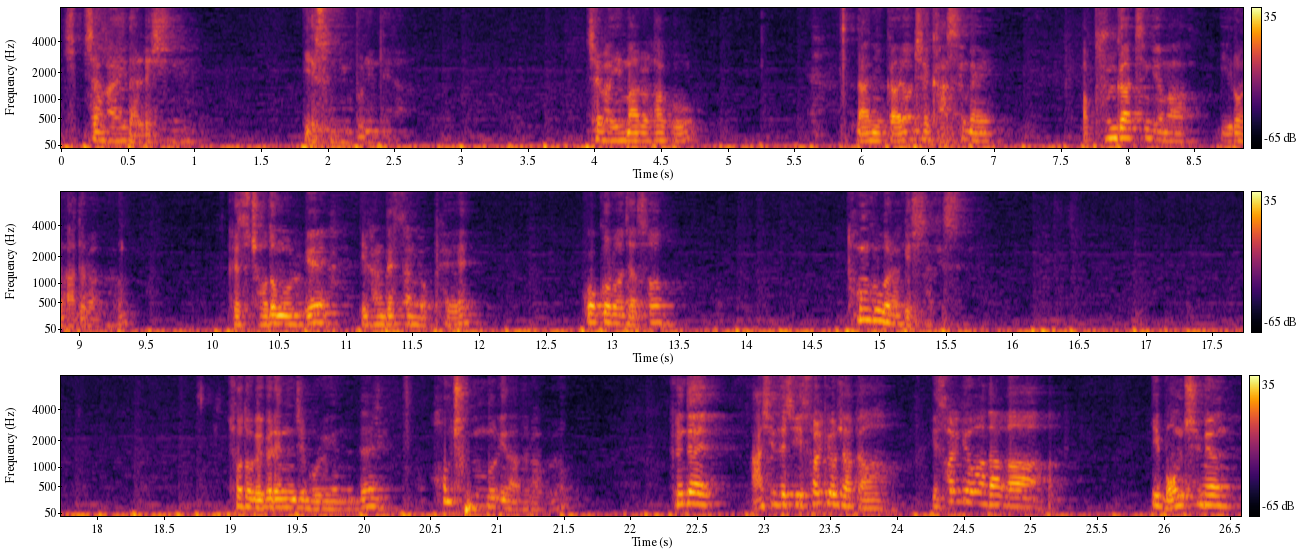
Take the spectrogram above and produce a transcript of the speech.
십자가에 달리신 예수님 분입니다. 제가 이 말을 하고 나니까요, 제 가슴에 막 불 같은 게 막 일어나더라고요. 그래서 저도 모르게 이 강대상 옆에 꼬꾸러져서 통곡을 하기 시작했어요. 저도 왜 그랬는지 모르겠는데 엄청 눈물이 나더라고요. 근데 아시듯이 설교자가 이 설교하다가 이 멈추면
